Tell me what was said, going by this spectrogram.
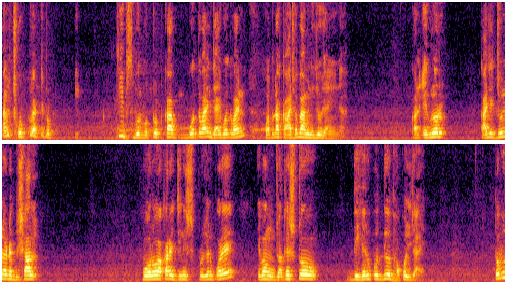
আমি ছোট্ট একটা টোট টিপস বলব, টোটকা বলতে পারেন, যাই বলতে পারেন, কতটা কাজ হবে আমি নিজেও জানি না। কারণ এগুলোর কাজের জন্য একটা বিশাল বড় আকারের জিনিস প্রয়োজন পড়ে এবং যথেষ্ট দেহের উপর দিয়েও ধকল যায়। তবু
